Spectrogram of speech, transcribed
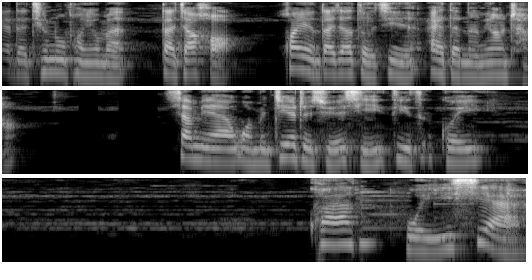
亲爱的听众朋友们，大家好，欢迎大家走进爱的能量场。下面我们接着学习《弟子规》：宽为限，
